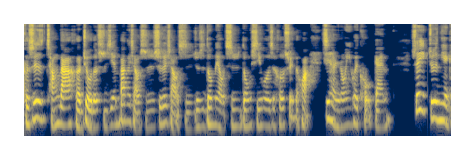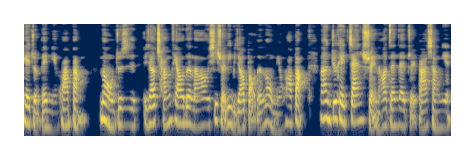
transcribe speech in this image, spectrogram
可是长达很久的时间，半个小时、十个小时，就是都没有吃东西或者是喝水的话，其实很容易会口干。所以就是你也可以准备棉花棒。那种就是比较长条的，然后吸水力比较薄的那种棉花棒，然后你就可以沾水，然后沾在嘴巴上面，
